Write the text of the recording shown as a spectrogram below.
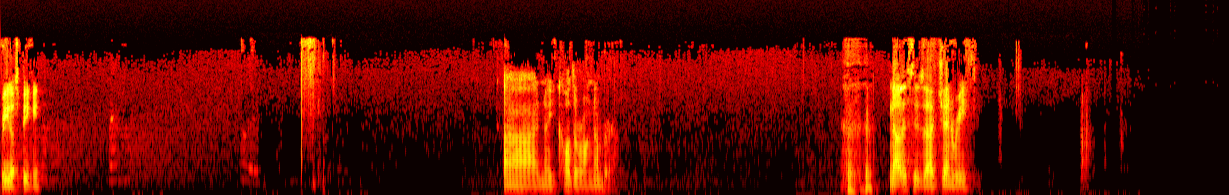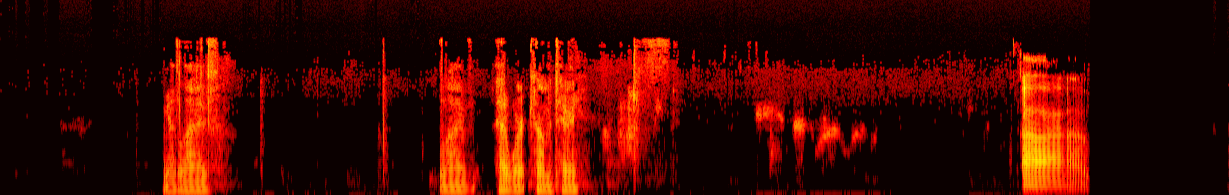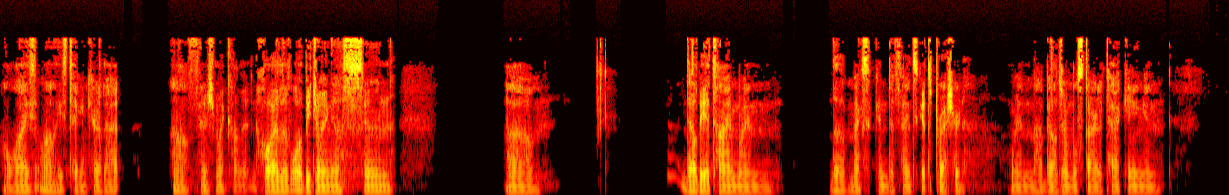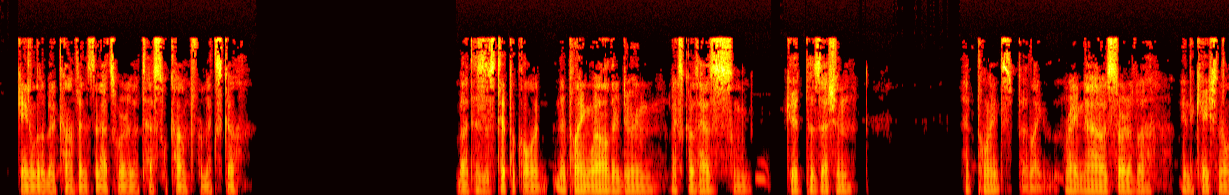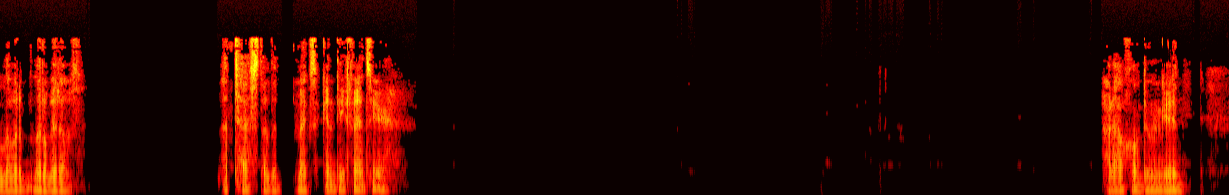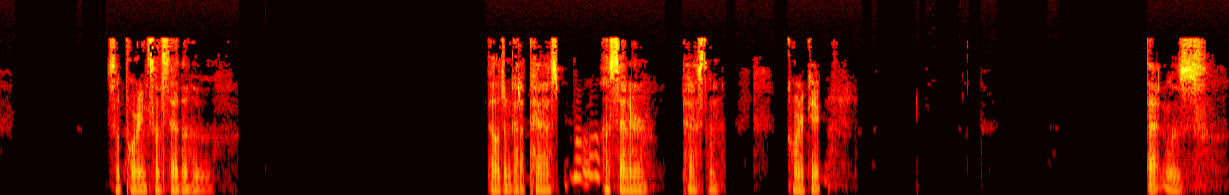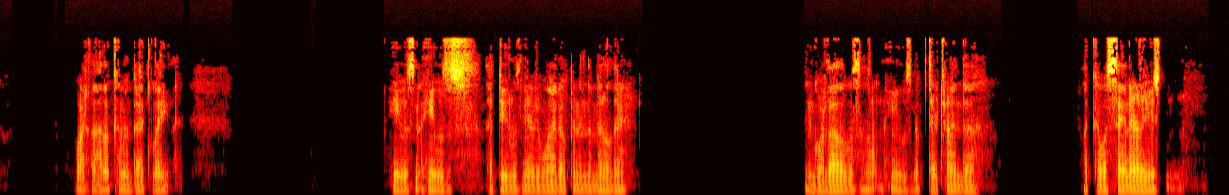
Rigo speaking. Uh, no, you called the wrong number. no, this is uh, Jen Ree. Got live, live at work commentary. Uh, Well, while he's, while he's taking care of that, I'll finish my comment. Joel will be joining us soon. Um, there'll be a time when the Mexican defense gets pressured, when uh, Belgium will start attacking and gain a little bit of confidence, and that's where the test will come for Mexico. But this is typical. They're playing well. They're doing. Mexico has some good possession at points, but like right now is sort of a indication, a little bit, little bit of a test of the Mexican defense here. Araujo doing good. Supporting Salcedo, who Belgium got a pass, a center past him, corner kick. That was Guardado coming back late. He was he was that dude was nearly wide open in the middle there. And Guardado was he was up there trying to like I was saying earlier, he's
